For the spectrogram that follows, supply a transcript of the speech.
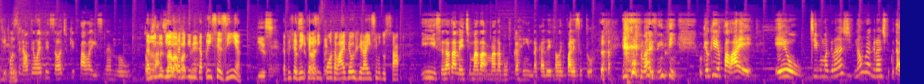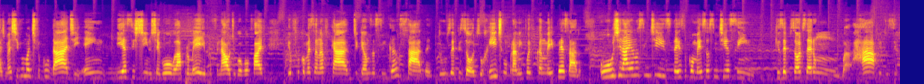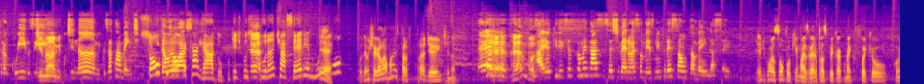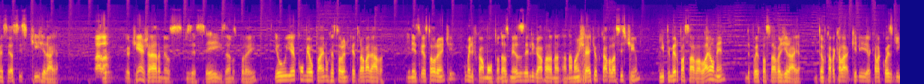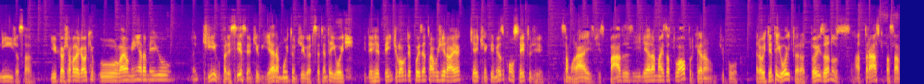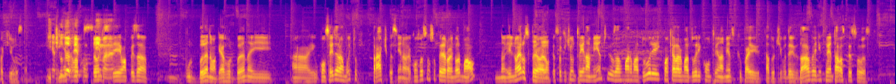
Que por sinal tem um episódio que fala isso, né? No... Da, menininha, lá, da, menininha, da princesinha. Isso. Da princesinha da que elas encontram lá e vê o girar em cima do sapo. Isso, exatamente. O Manabu fica rindo da cadeia falando que parece o Thor. Mas, enfim, o que eu queria falar é. Eu tive uma grande, não uma grande dificuldade, mas tive uma dificuldade em ir assistindo. Chegou lá pro meio, pro final de Google Five eu fui começando a ficar, digamos assim, cansada dos episódios. O ritmo para mim foi ficando meio pesado. O Jirai eu não senti isso. Desde o começo eu senti assim que os episódios eram rápidos e tranquilos e dinâmicos. Dinâmicos, exatamente. Só o então, final eu é acho cagado, que... porque tipo, é. durante a série é muito é. bom. Podemos chegar lá mais para, para adiante, né? É. é, né, moça? Aí eu queria que vocês comentassem se vocês tiveram essa mesma impressão também da série. Gente começou um pouquinho mais velho para explicar como é que foi que eu comecei a assistir Jiraiya. Vai lá. Eu, eu tinha já era meus 16 anos por aí. Eu ia com meu pai num restaurante que ele trabalhava. E nesse restaurante, como ele ficava montando as mesas, ele ligava na, na manchete, eu ficava lá assistindo. E primeiro passava Lion Man, depois passava Jiraiya. Então ficava aquela, aquele, aquela coisa de ninja, sabe? E o que eu achava legal é que o Lion Man era meio antigo, parecia ser antigo, e era muito antigo, era de 78. Sim. E de repente, logo depois entrava o Jiraiya, que aí tinha aquele mesmo conceito de samurais, de espadas, e ele era mais atual, porque era tipo. Era 88, era dois anos atrás que passava aquilo, sabe? E tinha, tinha tudo a ver com o clima, né? uma coisa urbana, uma guerra urbana, e, a, e o conceito era muito prático, assim, era como se fosse um super-herói normal, não, ele não era um super-herói, era uma pessoa que tinha um treinamento e usava uma armadura, e com aquela armadura e com o treinamento que o pai adotivo dele dava, ele enfrentava as pessoas.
